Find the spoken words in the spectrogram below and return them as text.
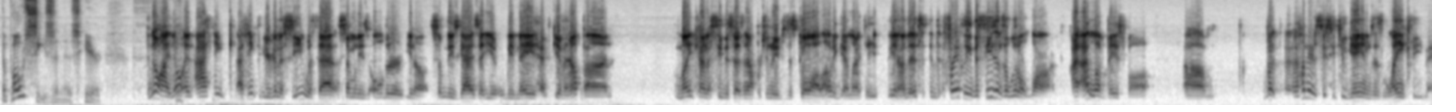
the postseason is here. No, I know, and I think I think you're going to see with that some of these older, you know, some of these guys that you we may have given up on might kind of see this as an opportunity to just go all out again. Like they, you know, it's frankly the season's a little long. I, I love baseball, um, but 162 games is lengthy, man.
